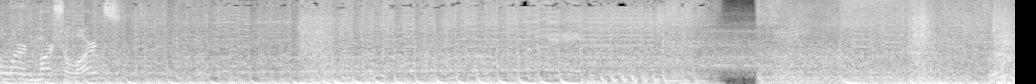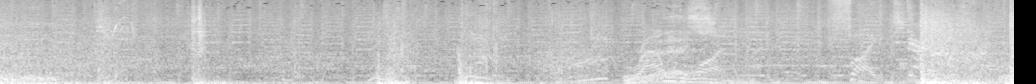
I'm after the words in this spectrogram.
To learn martial arts? Round one. Fight.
